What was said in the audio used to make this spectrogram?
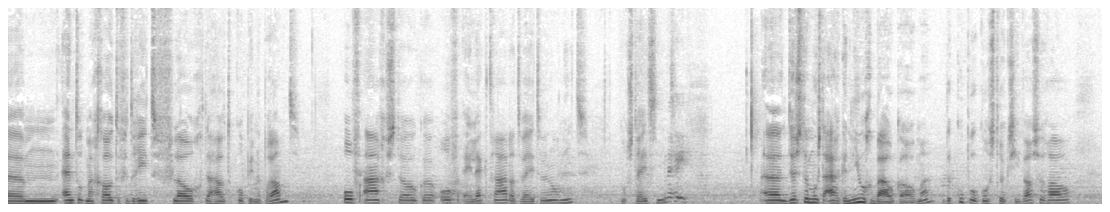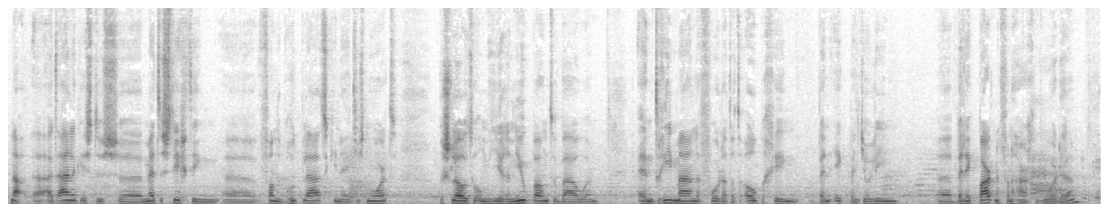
Ehm, en tot mijn grote verdriet vloog de houten kop in de brand. Of aangestoken, of elektra, dat weten we nog niet. Nog steeds niet. Nee. Dus er moest eigenlijk een nieuw gebouw komen. De koepelconstructie was er al. Nou, eh, uiteindelijk is dus eh, met de stichting eh, van de broedplaats, Kinetisch Noord, besloten om hier een nieuw pand te bouwen. En drie maanden voordat dat open ging, ben ik met Jolien, ben ik partner van haar geworden. Ah.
